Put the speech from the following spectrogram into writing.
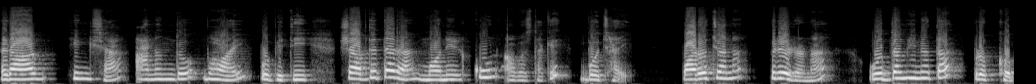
রাগ, হিংসা, আনন্দ, ভয়, প্রভৃতি শব্দের দ্বারা মনের কোন অবস্থাকে বোঝায়? পরচনা, প্রেরণা, উদ্যমহীনতা, প্রক্ষোভ।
